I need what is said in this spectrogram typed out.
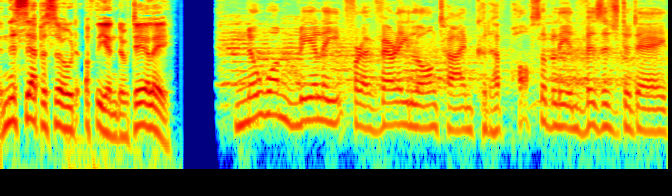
In this episode of the Indo Daily, No one really, for a very long time, could have possibly envisaged a day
